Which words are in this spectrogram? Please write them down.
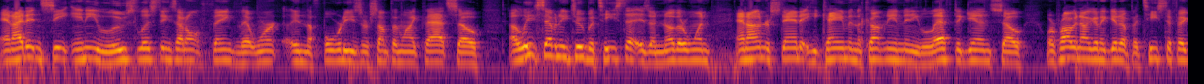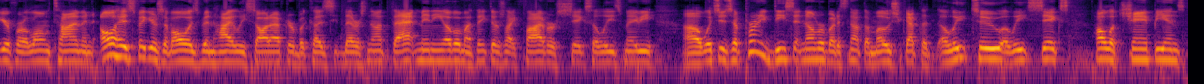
and I didn't see any loose listings, I don't think, that weren't in the 40s or something like that. So Elite 72 Batista is another one, and I understand it. He came in the company and then he left again, so we're probably not going to get a Batista figure for a long time, and all his figures have always been highly sought after because there's not that many of them. I think there's like five or six Elites maybe, uh, which is a pretty decent number, but it's not the most. You got the Elite 2, Elite 6, Hall of Champions,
